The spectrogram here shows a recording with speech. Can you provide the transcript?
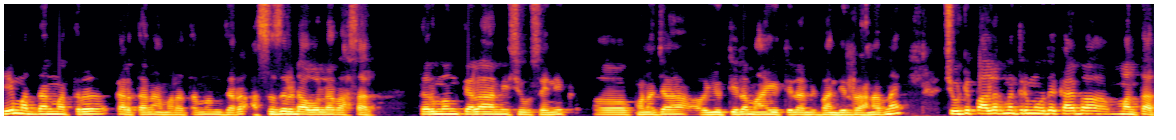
हे मतदान मात्र करताना आम्हाला आता मग जरा असं जर डावलणार असाल तर मग त्याला आम्ही शिवसैनिक कोणाच्या युतीला महायुतीला आम्ही बांधील राहणार नाही. शेवटी पालकमंत्री महोदय काय बा म्हणतात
